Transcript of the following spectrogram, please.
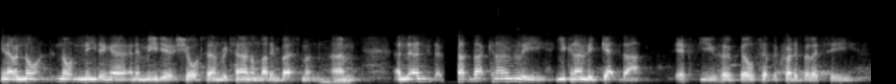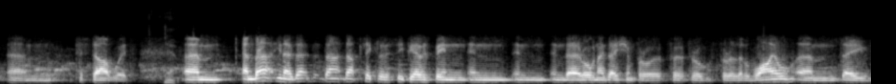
you know, not, not needing a, an immediate short-term return on that investment. Mm-hmm. Um, and, and that, that can only, you can only get that if you have built up the credibility um, to start with. Yeah. Um, and that, you know, that, that, that particular CPO has been in, in, in their organization for, for, for, for a little while. Um, they've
